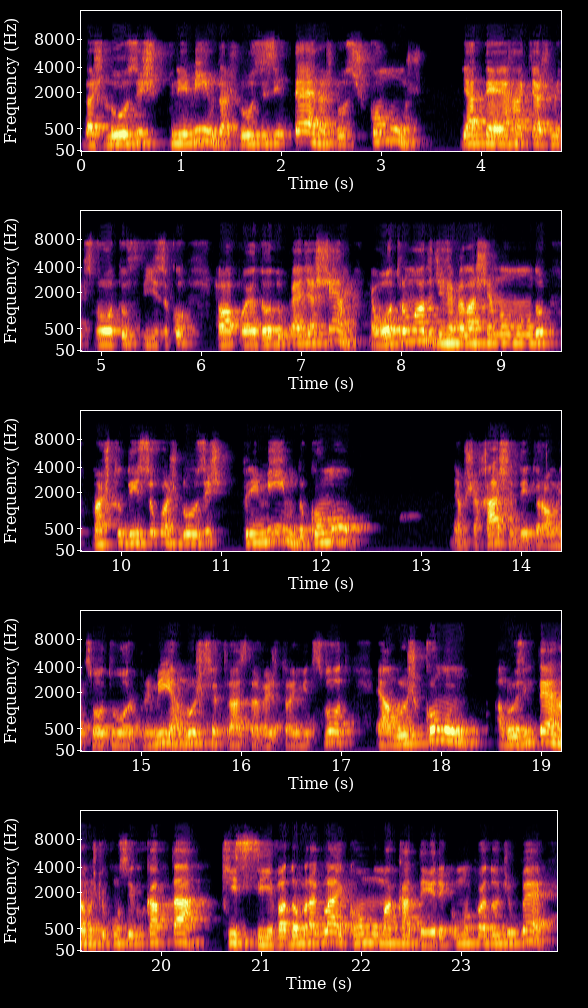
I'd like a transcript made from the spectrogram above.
das luzes pnimim, das luzes internas, luzes comuns. E a terra, que é as mitzvot, o físico, é o apoiador do pé de Hashem. É outro modo de revelar Hashem no mundo, mas tudo isso com as luzes primim, do comum. Né, o shachash, deitoral mitzvot, o ouro mim, a luz que você traz através do Traim mitzvot, é a luz comum, a luz interna, a luz que eu consigo captar, que siva domraglai, como uma cadeira e como um apoiador de um pé,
